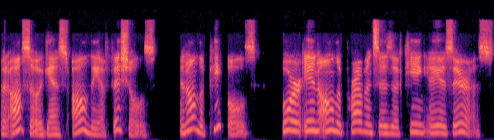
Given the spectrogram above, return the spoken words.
but also against all the officials and all the peoples who are in all the provinces of King Ahasuerus.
